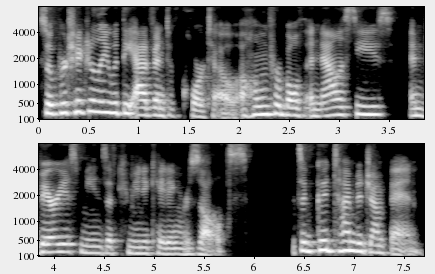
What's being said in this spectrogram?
So particularly with the advent of Quarto, a home for both analyses and various means of communicating results, it's a good time to jump in.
